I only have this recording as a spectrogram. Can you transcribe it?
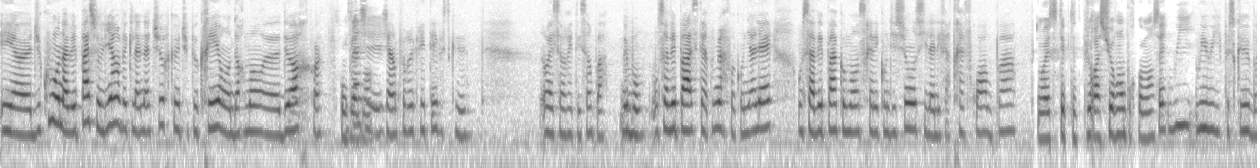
Et euh, du coup, on n'avait pas ce lien avec la nature que tu peux créer en dormant euh, dehors. Quoi. Complètement. J'ai un peu regretté parce que ouais, ça aurait été sympa. Mais bon, on savait pas, c'était la première fois qu'on y allait, on savait pas comment seraient les conditions, s'il allait faire très froid ou pas. Ouais, c'était peut-être plus rassurant pour commencer. Oui, oui, oui, parce que bah,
